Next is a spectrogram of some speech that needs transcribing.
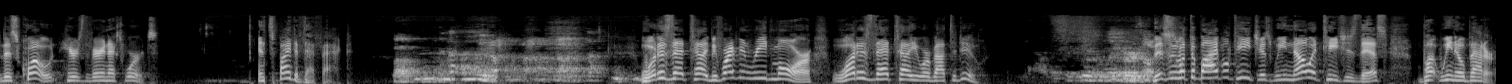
this quote, here's the very next words. In spite of that fact. what does that tell you? Before I even read more, what does that tell you we're about to do? This is what the Bible teaches. We know it teaches this, but we know better.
